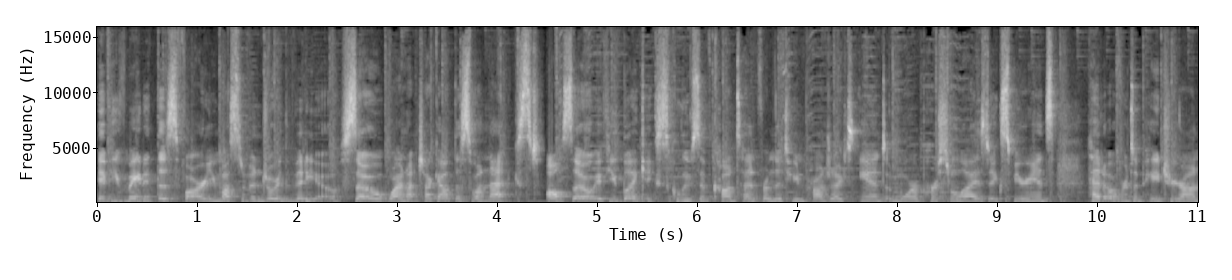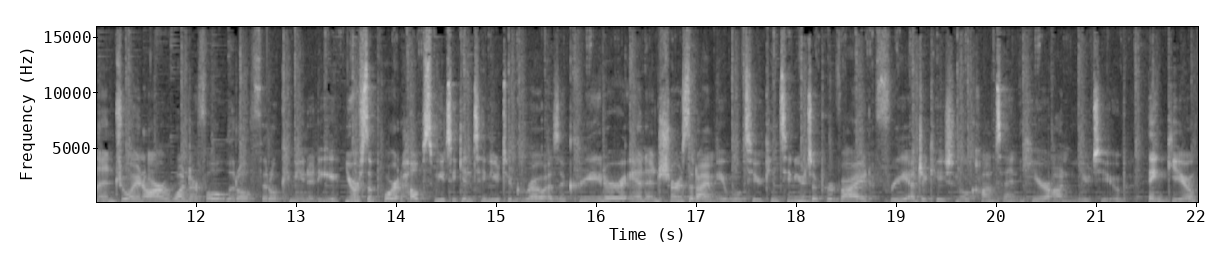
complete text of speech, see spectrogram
If you've made it this far, you must have enjoyed the video, so why not check out this one next? Also, if you'd like exclusive content from the Tune Project and a more personalized experience, head over to Patreon and join our wonderful little fiddle community. Your support helps me to continue to grow as a creator and ensures that I'm able to continue to provide free educational content here on YouTube. Thank you!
